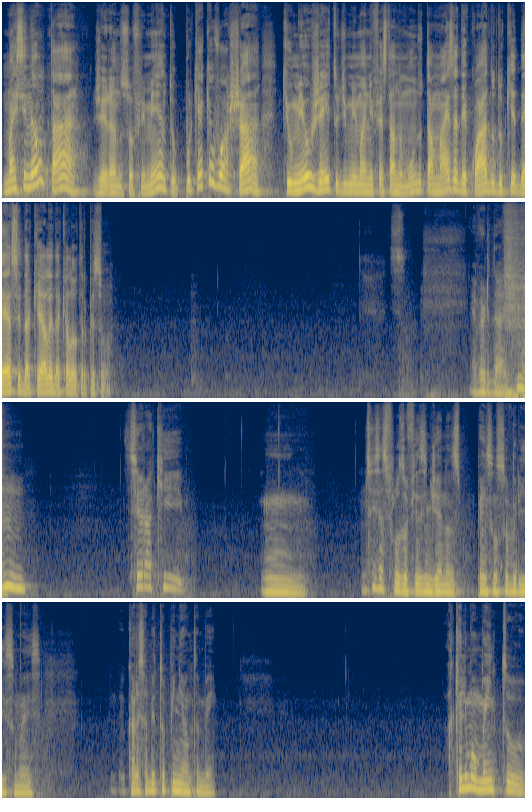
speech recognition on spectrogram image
Mas se não está gerando sofrimento, por que é que eu vou achar que o meu jeito de me manifestar no mundo está mais adequado do que dessa e daquela e daquela outra pessoa? É verdade. Será que. Hum, não sei se as filosofias indianas pensam sobre isso, mas. Eu quero saber a tua opinião também. Aquele momento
